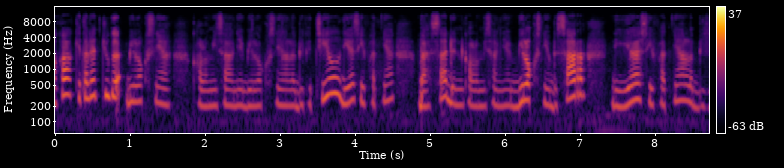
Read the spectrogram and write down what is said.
maka kita lihat juga biloxnya. Kalau misalnya biloxnya lebih kecil, dia sifatnya basa dan kalau misalnya biloxnya besar, dia sifatnya lebih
